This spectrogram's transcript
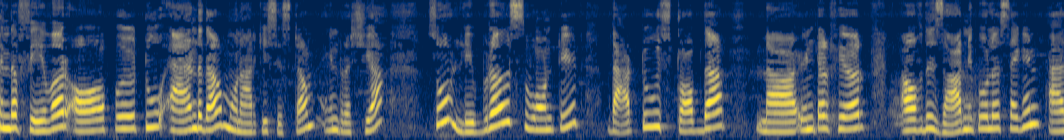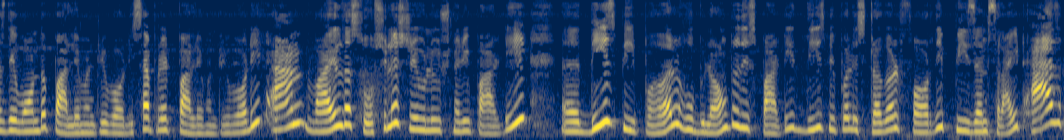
in the favor of uh, to end the monarchy system in Russia. So liberals wanted that to stop the uh, interfere of the Tsar Nicholas II as they want the parliamentary body, separate parliamentary body. And while the Socialist Revolutionary Party, uh, these people who belong to this party, these people struggled for the peasants' right as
